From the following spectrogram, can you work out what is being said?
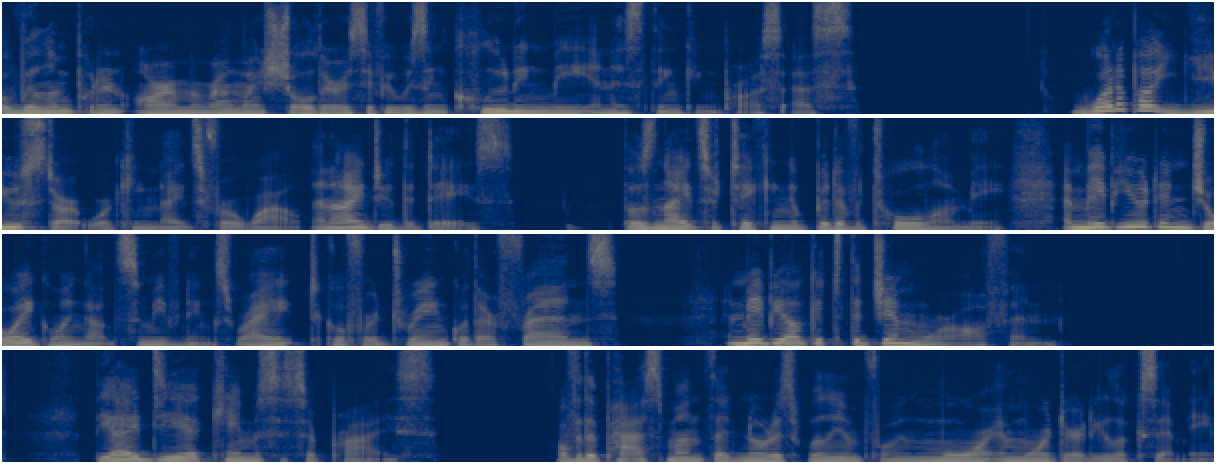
But Willem put an arm around my shoulder as if he was including me in his thinking process. What about you start working nights for a while and I do the days? Those nights are taking a bit of a toll on me, and maybe you'd enjoy going out some evenings, right? To go for a drink with our friends. And maybe I'll get to the gym more often. The idea came as a surprise. Over the past months, I'd noticed Willem throwing more and more dirty looks at me.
